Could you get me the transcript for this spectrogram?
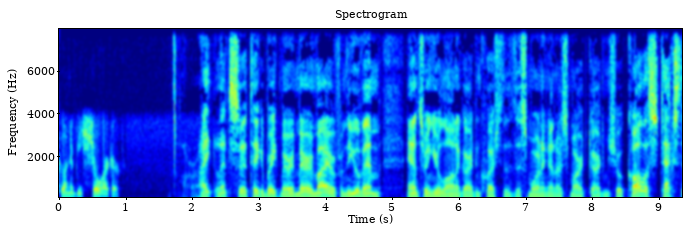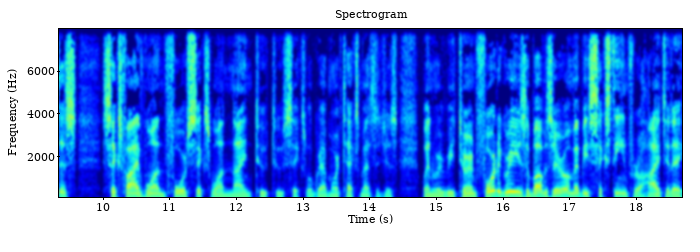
going to be shorter. All right, let's uh, take a break, Mary. Mary Meyer from the U of M answering your lawn and garden questions this morning on our Smart Garden Show. Call us, text us 651 461 9226. We'll grab more text messages when we return. Four degrees above zero, maybe 16 for a high today.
